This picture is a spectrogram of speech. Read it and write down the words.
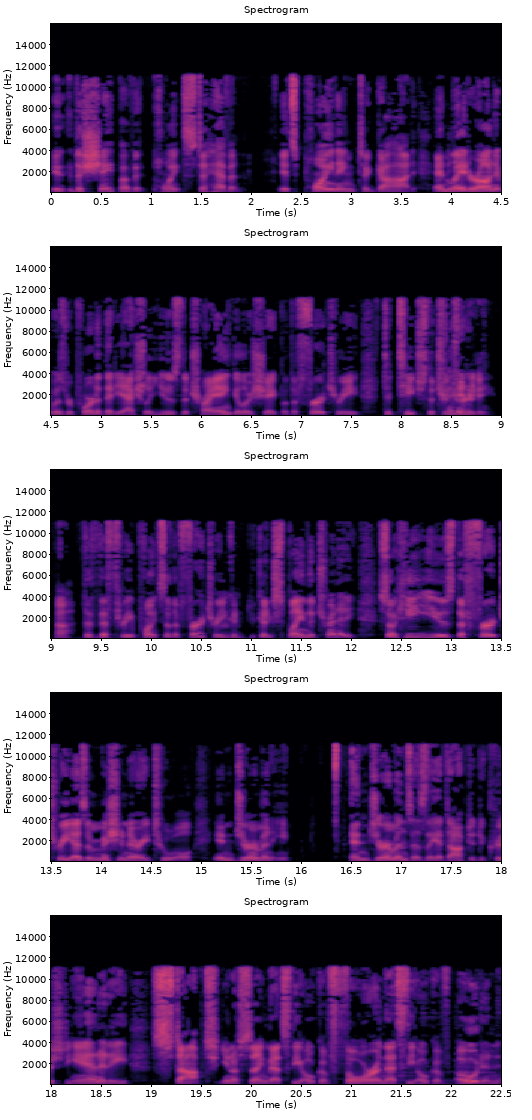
It, the shape of it points to heaven." It's pointing to God. And later on, it was reported that he actually used the triangular shape of the fir tree to teach the Trinity. Trinity. Ah. The, the three points of the fir tree could, could explain the Trinity. So he used the fir tree as a missionary tool in Germany. And Germans, as they adopted to Christianity, stopped, you know, saying that's the oak of Thor and that's the oak of Odin,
